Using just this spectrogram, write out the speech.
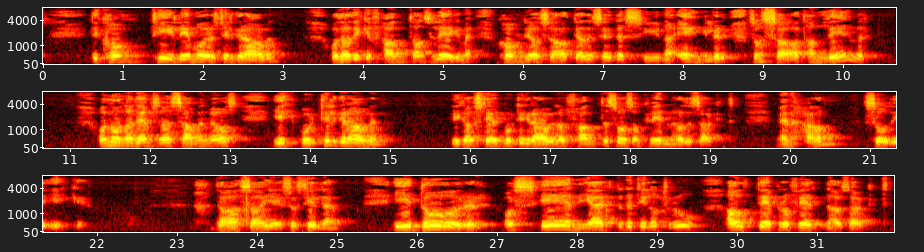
De kom tidlig i morges til graven, og da de ikke fant hans legeme, kom de og sa at de hadde sett et syn av engler som sa at han lever. Og noen av dem som var sammen med oss, gikk bort til graven. Gikk av sted bort til graven og fant det så som kvinnen hadde sagt. Men han så det ikke. Da sa Jesus til dem, i dårer og senhjertede til å tro alt det profetene har sagt.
